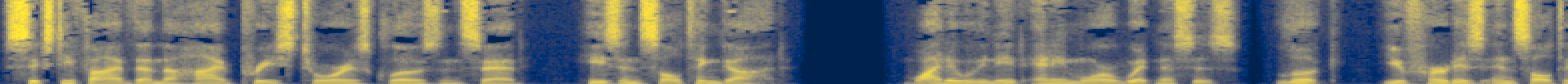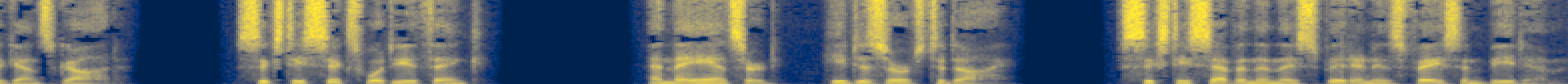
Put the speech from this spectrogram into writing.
65 Then the high priest tore his clothes and said, He's insulting God. Why do we need any more witnesses? Look, you've heard his insult against God. 66 What do you think? And they answered, He deserves to die. 67 Then they spit in his face and beat him.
